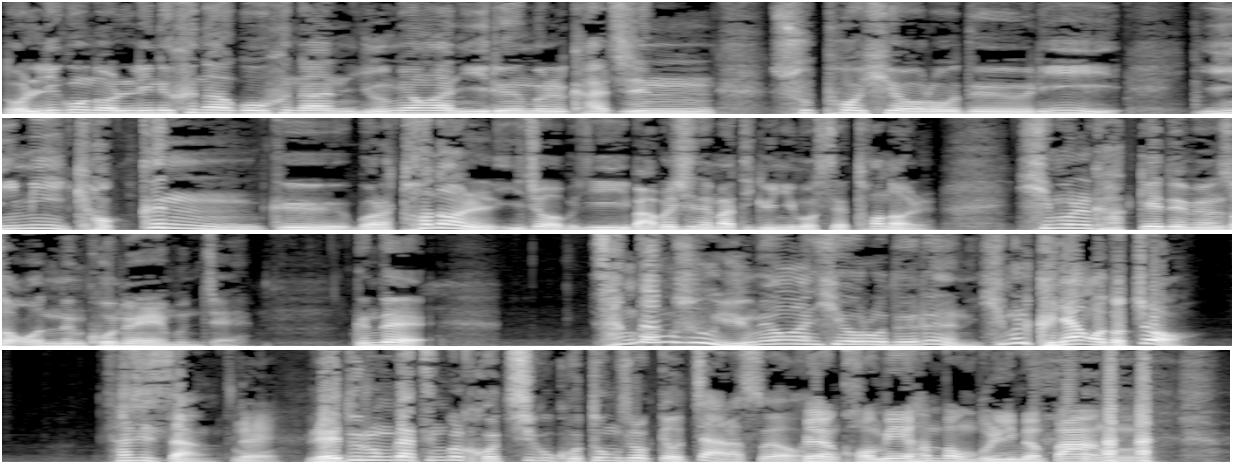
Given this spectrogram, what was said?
널리고 널린 흔하고 흔한 유명한 이름을 가진 슈퍼 히어로들이 이미 겪은 그 뭐라 터널이죠. 이 마블 시네마틱 유니버스의 터널. 힘을 갖게 되면서 얻는 고뇌의 문제. 근데 상당수 유명한 히어로들은 힘을 그냥 얻었죠. 사실상 네. 레드룸 같은 걸 거치고 고통스럽게 얻지 않았어요. 그냥 거미에 한 방 물리면 빵.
